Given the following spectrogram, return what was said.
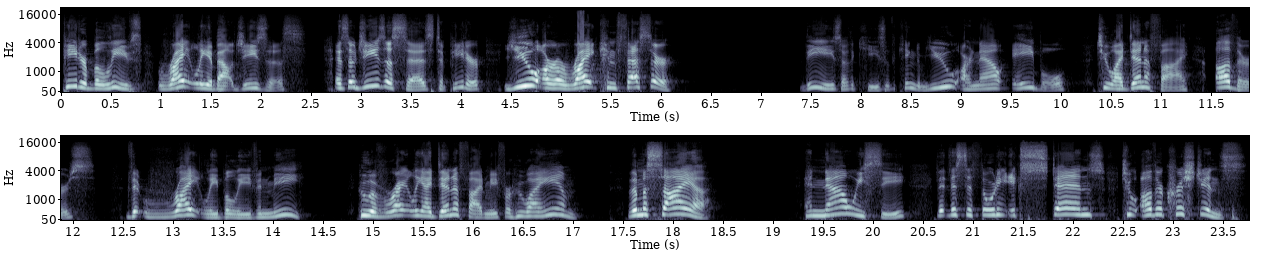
Peter believes rightly about Jesus, and so Jesus says to Peter, You are a right confessor. These are the keys of the kingdom. You are now able to identify others that rightly believe in me who have rightly identified me for who I am, the Messiah. And now we see that this authority extends to other Christians.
